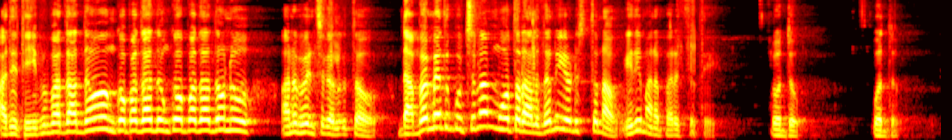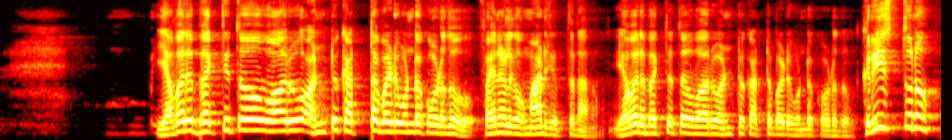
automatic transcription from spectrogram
అది తీపి పదార్థం ఇంకో పదార్థం ఇంకో పదార్థం నువ్వు అనుభవించగలుగుతావు. డబ్బా మీద కూర్చున్నా మూత రాలేదని ఏడుస్తున్నావు. ఇది మన పరిస్థితి. వద్దు. వద్దు. ఎవరి భక్తితో వారు అంటు కట్టబడి ఉండకూడదు? ఫైనల్గా ఒక మాట చెప్తున్నాను. ఎవరి భక్తితో వారు అంటు కట్టబడి ఉండకూడదు? క్రీస్తును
